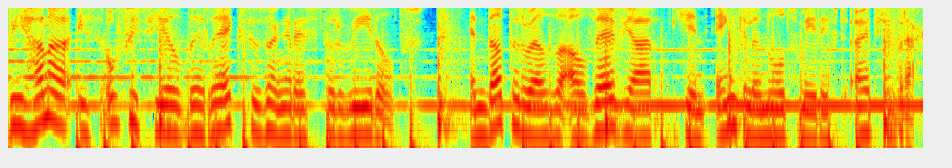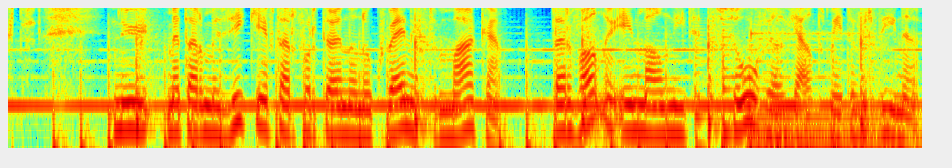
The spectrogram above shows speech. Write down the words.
Rihanna is officieel de rijkste zangeres ter wereld. En dat terwijl ze al vijf jaar geen enkele noot meer heeft uitgebracht. Nu, met haar muziek heeft haar fortuin dan ook weinig te maken. Daar valt nu eenmaal niet zoveel geld mee te verdienen.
